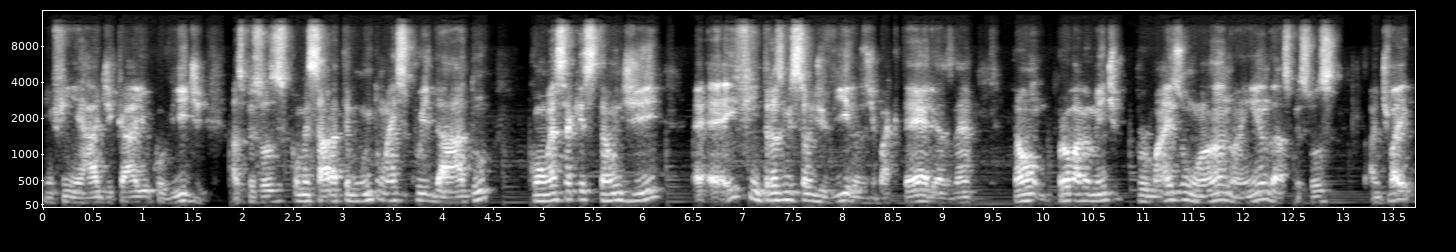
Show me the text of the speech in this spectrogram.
enfim, erradicar o Covid, as pessoas começaram a ter muito mais cuidado com essa questão de, é, é, enfim, transmissão de vírus, de bactérias, né? Então, provavelmente por mais um ano ainda, as pessoas, a gente vai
